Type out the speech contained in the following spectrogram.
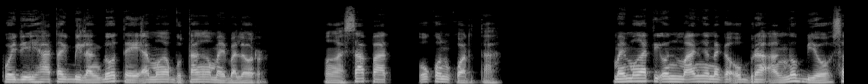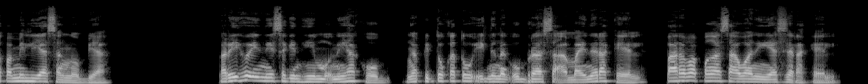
Pwede ihatag bilang dote ang mga butang may balor, mga sapat o kon kwarta. May mga tion man nga nagaobra ang nobyo sa pamilya sang nobya. Pareho ini sa ginhimo ni Jacob nga pito ka tuig nga nag-obra sa amay ni Raquel para mapangasawa niya si Raquel.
